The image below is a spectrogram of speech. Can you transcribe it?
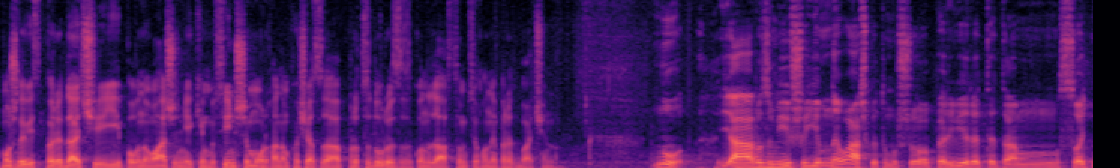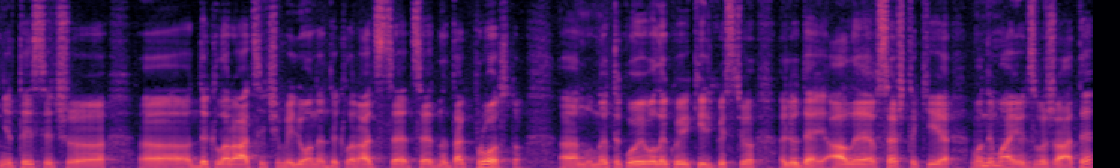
можливість передачі її повноважень якимось іншим органам, хоча за процедурою, за законодавством цього не передбачено. Ну, я розумію, що їм не важко, тому що перевірити там сотні тисяч е, е, декларацій чи мільйони декларацій це, це не так просто. Е, ну, не такою великою кількістю людей. Але все ж таки вони мають зважати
